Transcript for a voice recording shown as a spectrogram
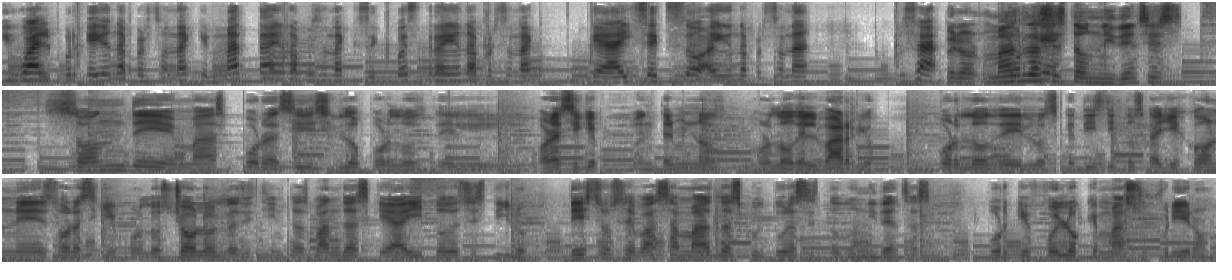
Igual, porque hay una persona que mata, hay una persona que secuestra, hay una persona que hay sexo, hay una persona... O sea, Pero más ¿Por las qué? estadounidenses son de más, por así decirlo, por los del. Ahora sí que en términos, por lo del barrio, por lo de los distintos callejones, ahora sí que por los cholos, las distintas bandas que hay, todo ese estilo. De eso se basa más las culturas estadounidenses porque fue lo que más sufrieron.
